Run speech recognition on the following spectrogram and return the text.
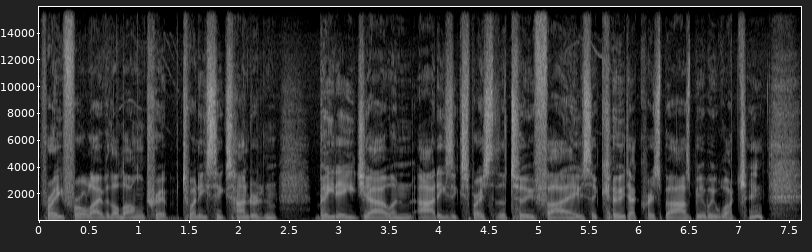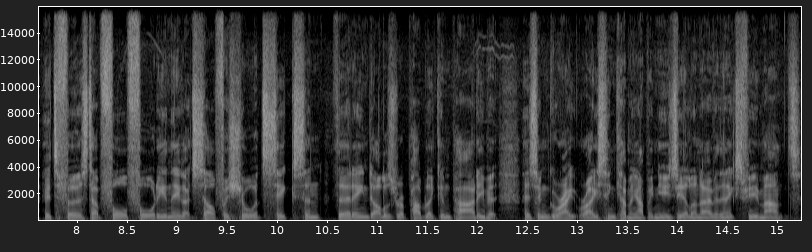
free for all over the long trip, 2600, and BD Joe and Artie's Express are the two faves. Akuta, Chris Barsby will be watching. It's first up 440, and they've got Self Assured six and $13 Republican Party. But there's some great racing coming up in New Zealand over the next few months.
